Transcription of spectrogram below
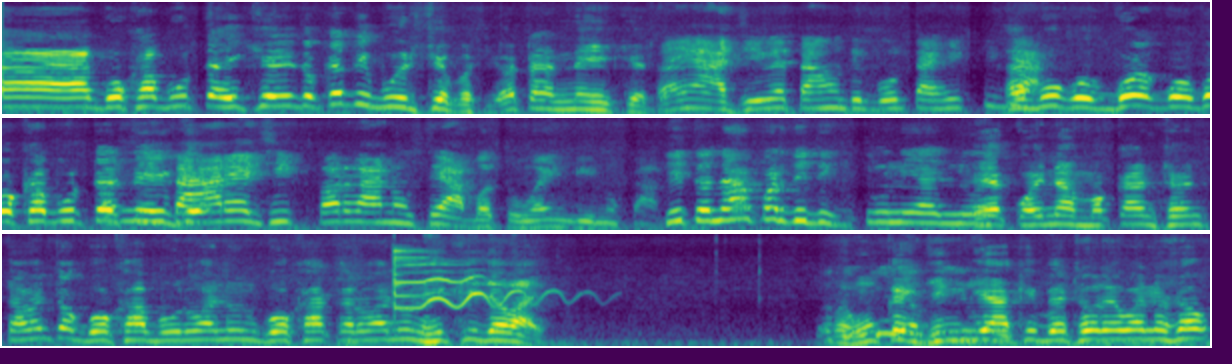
આ ગોખા બૂટતા હીખે તો કેટલી બૂટ છે પછી? અટાણ નહીં હીખે અહીંયા જીવે ત્યાં સુધી બોલતા શીખી જા ગો- ગો- ગો- ગો- ગોખા બૂટતા જ નહીં તારે જ કરવાનું છે આ બધું વંડીનું કામ. એ તો ના પડતી હતી તું ની આજનું. એ કોઈના મકાન છણતા હોય તો ગોખા બુરવાનું ને ગોખા કરવાનું ને જવાય. હું કઈ જિંદગી આખી બેઠો રહેવાનો છું?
